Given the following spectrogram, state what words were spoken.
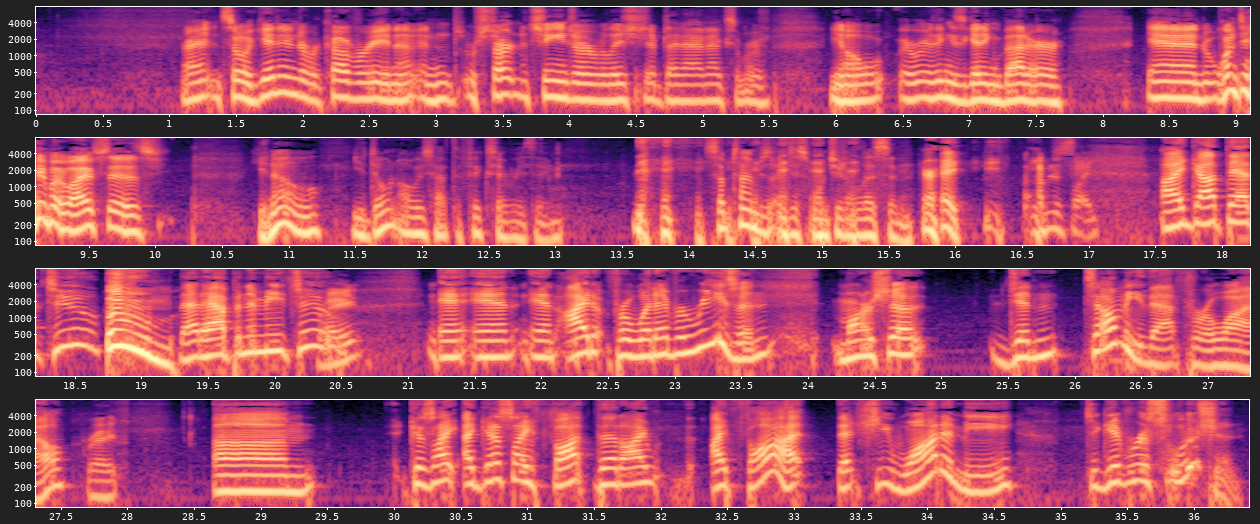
Right. And so we get into recovery and, and we're starting to change our relationship dynamics and we're, you know, everything is getting better. And one day my wife says, you know, you don't always have to fix everything. Sometimes I just want you to listen. right. I'm just like, I got that too. boom. That happened to me too. Right. and and and I for whatever reason, Marcia didn't tell me that for a while. Right. Um, because I I guess I thought that I I thought that she wanted me to give her a solution.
